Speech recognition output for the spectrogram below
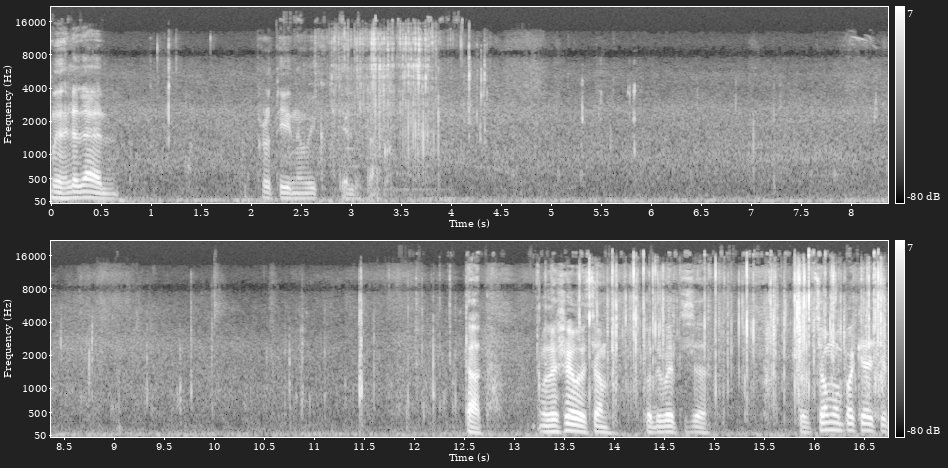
Виглядає протеїновий коктейль так. Так, лишилося подивитися, що в цьому пакеті.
